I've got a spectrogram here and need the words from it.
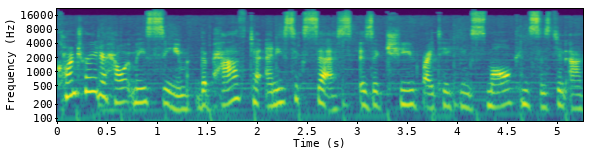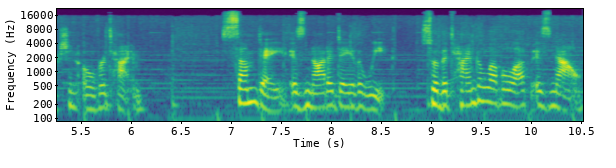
Contrary to how it may seem, the path to any success is achieved by taking small, consistent action over time. Someday is not a day of the week, so the time to level up is now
